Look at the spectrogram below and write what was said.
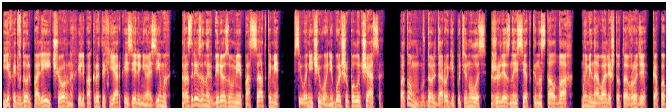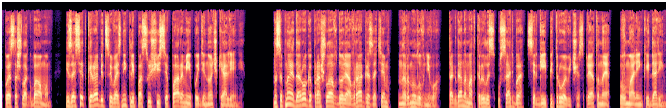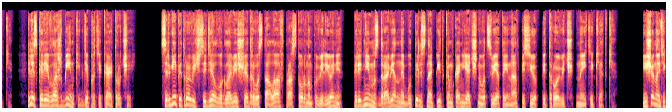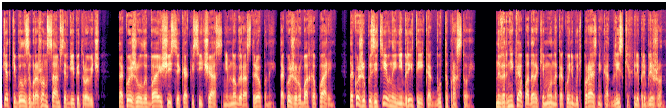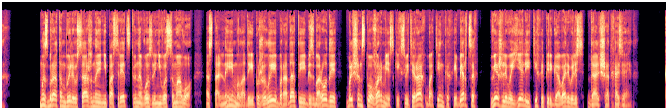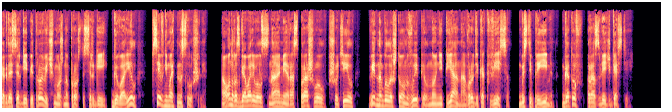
Ехать вдоль полей, черных или покрытых яркой зеленью озимых, разрезанных березовыми посадками, всего ничего, не больше получаса. Потом вдоль дороги потянулась железная сетка на столбах, мы миновали что-то вроде КПП со шлагбаумом, и за сеткой рабицы возникли пасущиеся парами и поодиночке олени. Насыпная дорога прошла вдоль оврага, затем нырнула в него. Тогда нам открылась усадьба Сергея Петровича, спрятанная в маленькой долинке. Или скорее в ложбинке, где протекает ручей. Сергей Петрович сидел во главе щедрого стола в просторном павильоне, перед ним здоровенная бутыль с напитком коньячного цвета и надписью «Петрович» на этикетке. Еще на этикетке был изображен сам Сергей Петрович, такой же улыбающийся, как и сейчас, немного растрепанный, такой же рубаха-парень, такой же позитивный, небритый, как будто простой. Наверняка подарок ему на какой-нибудь праздник от близких или приближенных. Мы с братом были усажены непосредственно возле него самого. Остальные, молодые пожилые, бородатые и безбородые, большинство в армейских свитерах, ботинках и берцах, вежливо ели и тихо переговаривались дальше от хозяина. Когда Сергей Петрович, можно просто Сергей, говорил, все внимательно слушали. А он разговаривал с нами, расспрашивал, шутил. Видно было, что он выпил, но не пьян, а вроде как весел, гостеприимен, готов развлечь гостей.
